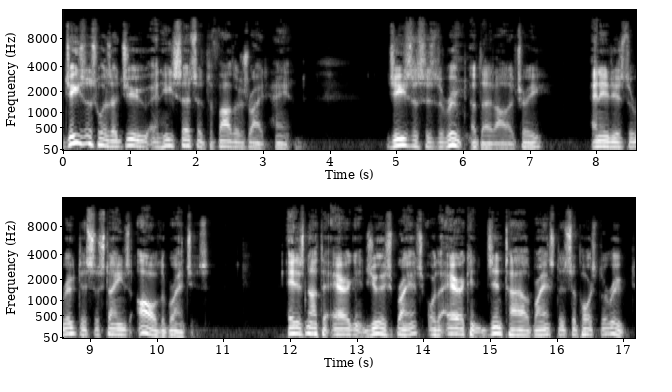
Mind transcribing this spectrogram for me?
Jesus was a Jew and he sits at the Father's right hand. Jesus is the root of that olive tree, and it is the root that sustains all the branches. It is not the arrogant Jewish branch or the arrogant Gentile branch that supports the root.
